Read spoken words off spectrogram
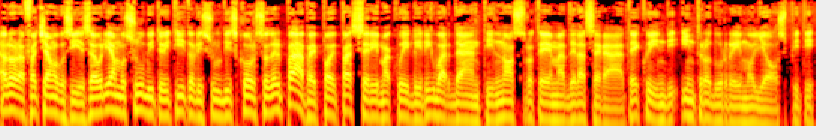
Allora facciamo così, esauriamo subito i titoli sul discorso del Papa e poi passeremo a quelli riguardanti il nostro tema della serata e quindi introdurremo gli ospiti.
